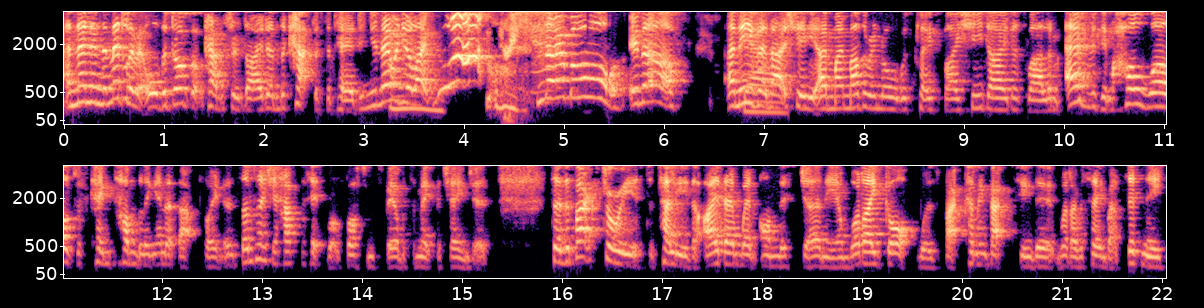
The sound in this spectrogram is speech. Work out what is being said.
And then in the middle of it all the dog got cancer and died and the cat disappeared. And you know when you're like mm. what? Oh no more. Enough and even yeah. actually, and my mother in law was close by. She died as well. And everything, my whole world just came tumbling in at that point. And sometimes you have to hit rock bottom to be able to make the changes. So the backstory is to tell you that I then went on this journey. And what I got was back, coming back to the, what I was saying about Sydney,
